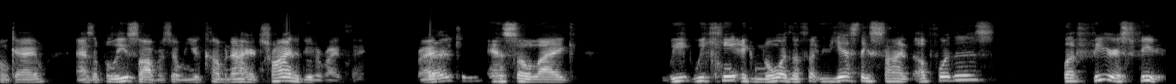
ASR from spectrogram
okay, as a police officer when you're coming out here trying to do the right thing, right? very true. And so, like, we we can't ignore the fact. Yes, they signed up for this, but fear is fear.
